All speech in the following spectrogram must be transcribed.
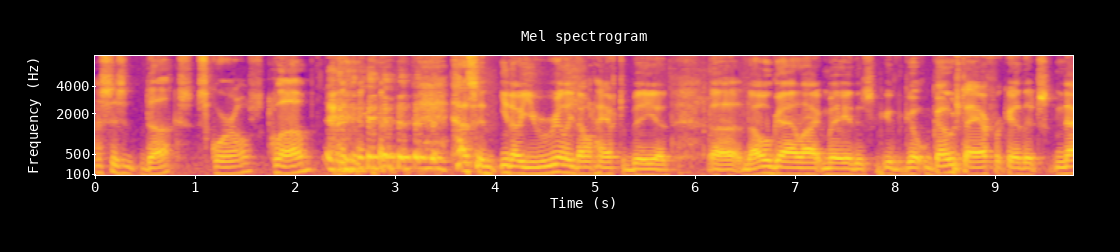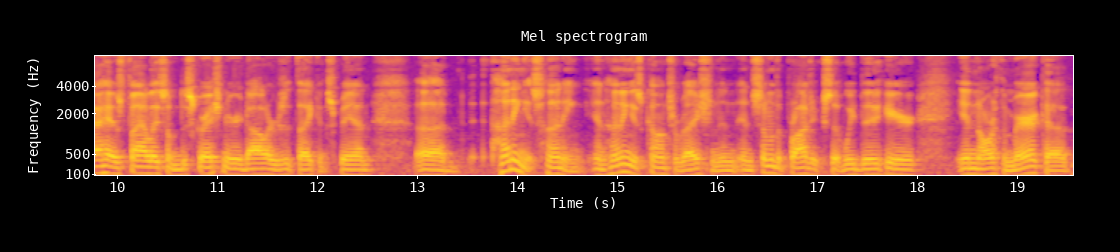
I said, ducks, squirrels, club. I said, you know, you really don't have to be a, uh, an old guy like me that go, goes to Africa that now has finally some discretionary dollars that they can spend. Uh, hunting is hunting, and hunting is conservation. And, and some of the projects that we do here in North America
